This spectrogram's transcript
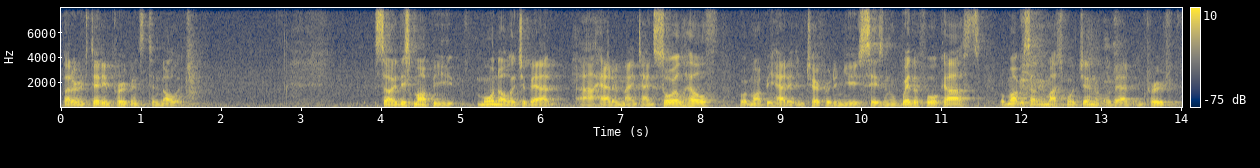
but are instead improvements to knowledge. So this might be more knowledge about uh, how to maintain soil health, or it might be how to interpret and use seasonal weather forecasts, or it might be something much more general about improved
